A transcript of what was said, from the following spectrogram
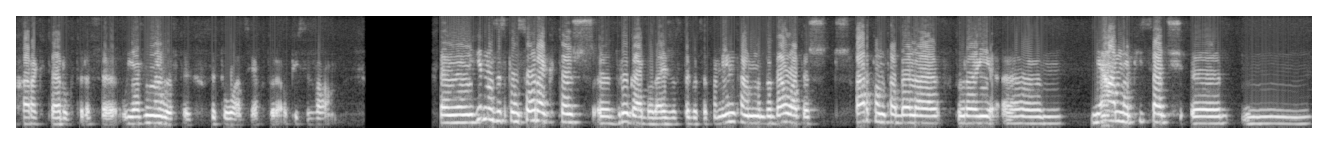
charakteru, które się ujawniły w tych sytuacjach, które opisywałam. E, jedna ze sponsorek też, e, druga bodajże z tego co pamiętam, dodała też czwartą tabelę, w której miałam napisać um,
